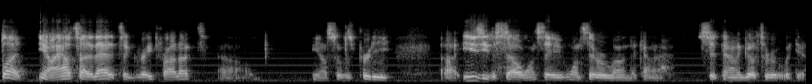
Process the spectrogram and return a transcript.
but you know, outside of that, it's a great product. Um, you know, so it was pretty uh, easy to sell once they once they were willing to kind of sit down and go through it with you.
